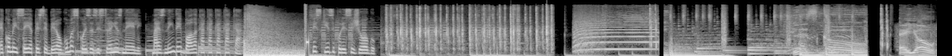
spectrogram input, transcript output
É comecei a perceber algumas coisas estranhas nele, mas nem dei bola kkkk. Pesquise por esse jogo. Let's go. Hey yo,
